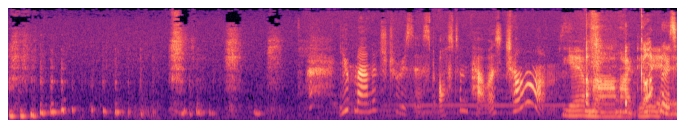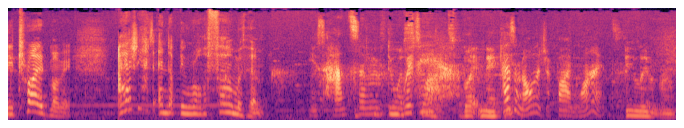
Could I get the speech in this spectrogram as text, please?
You've managed to resist Austin Powers' charms. Yeah, Mom, I did. God knows he tried, Mummy. I actually had to end up being rather firm with him. He's handsome, He's doing witty, squats, butt naked, has a knowledge of fine wines. in the living room.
